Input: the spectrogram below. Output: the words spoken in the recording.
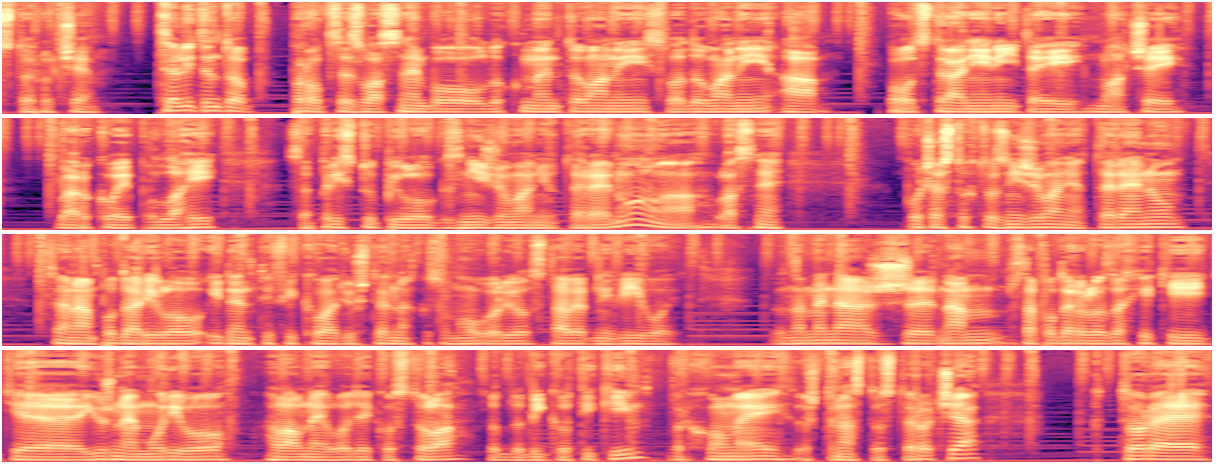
storočia. Celý tento proces vlastne bol dokumentovaný, sledovaný a po odstránení tej mladšej barokovej podlahy sa pristúpilo k znižovaniu terénu no a vlastne počas tohto znižovania terénu sa nám podarilo identifikovať už ten, ako som hovoril, stavebný vývoj. To znamená, že nám sa podarilo zachytiť e, južné murivo hlavnej lode kostola z období gotiky, vrcholnej zo 14. storočia, ktoré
